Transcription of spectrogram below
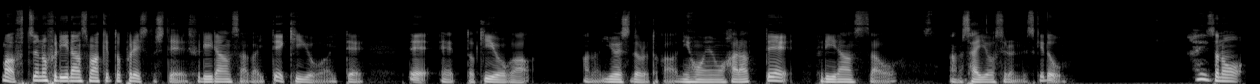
まあ普通のフリーランスマーケットプレイスとしてフリーランサーがいて、企業がいて、で、えっと、企業が、あの、US ドルとか日本円を払って、フリーランサーをあの採用するんですけど、はい。その、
